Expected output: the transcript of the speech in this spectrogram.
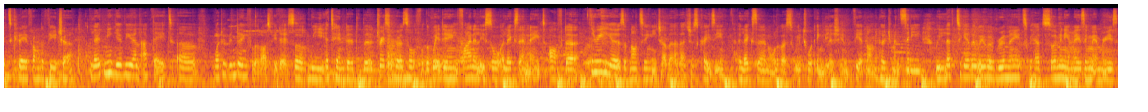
It's Claire from the future. Let me give you an update of what we've been doing for the last few days. So we attended the dress rehearsal for the wedding, finally saw Alexa and Nate after three years of not seeing each other. That's just crazy. Alexa and all of us, we taught English in Vietnam in Ho Chi Minh City. We lived together, we were roommates, we had so many amazing memories.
